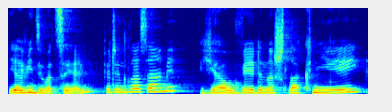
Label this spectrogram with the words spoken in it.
Я видела цель перед глазами, я уверенно шла к ней,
